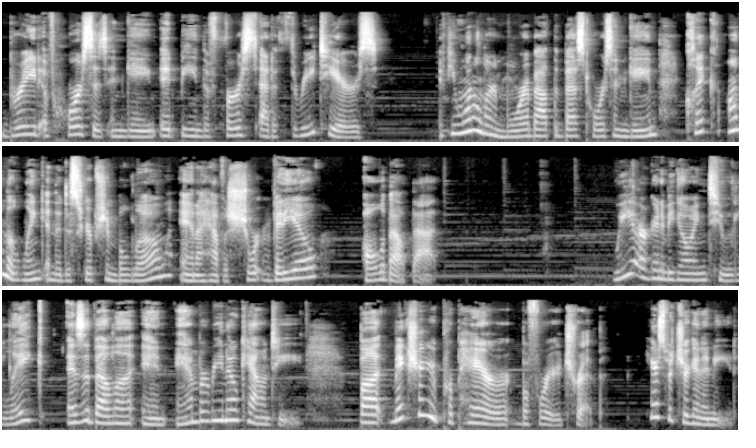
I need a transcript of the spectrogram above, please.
breed of horses in game, it being the first out of three tiers. If you want to learn more about the best horse in game, click on the link in the description below, and I have a short video all about that. We are going to be going to Lake Isabella in Ambarino County, but make sure you prepare before your trip. Here's what you're going to need.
